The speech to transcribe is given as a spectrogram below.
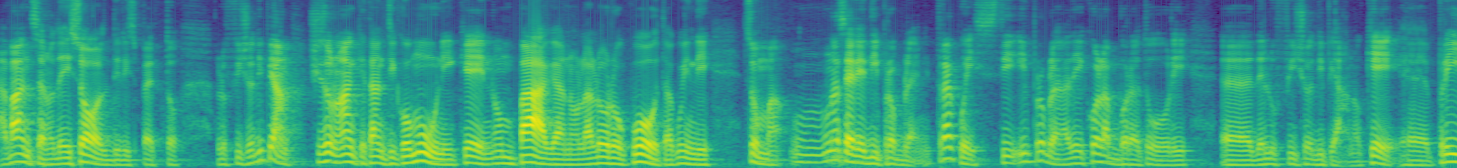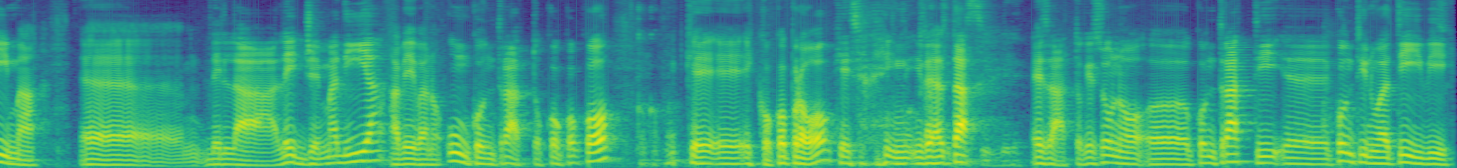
avanzano dei soldi rispetto all'ufficio di piano, ci sono anche tanti comuni che non pagano la loro quota, quindi insomma una serie di problemi. Tra questi il problema dei collaboratori dell'ufficio di piano che prima eh, della legge Madia avevano un contratto Cococò che, e Cocopro che in, in realtà esatto, che sono uh, contratti uh, continuativi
